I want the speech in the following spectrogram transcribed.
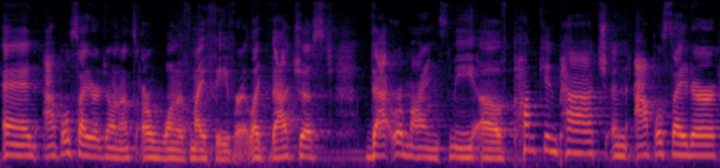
And apple cider donuts are one of my favorite. Like that just, that reminds me of pumpkin patch and apple cider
